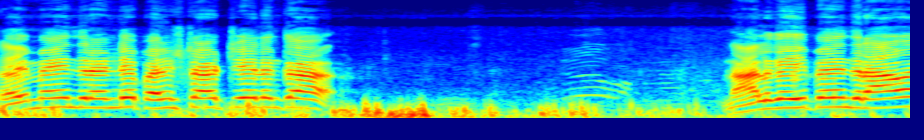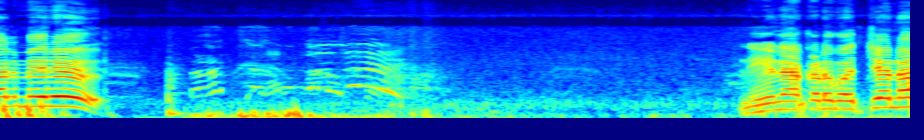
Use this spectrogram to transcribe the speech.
టైం అయింది రండి పని స్టార్ట్ చేయాలి ఇంకా. నాలుగు అయిపోయింది రావాలి మీరు. నేను అక్కడికి వచ్చానా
